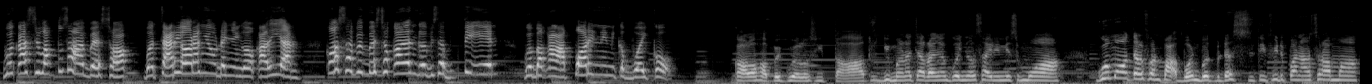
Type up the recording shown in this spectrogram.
Gue kasih waktu sama besok buat cari orang yang udah nyenggol kalian. Kalau sampai besok kalian gak bisa buktiin, gue bakal laporin ini ke Boyko. Kalau HP gue lo sita, terus gimana caranya gue nyelesain ini semua? Gue mau telepon Pak Bon buat bedah CCTV depan asrama.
